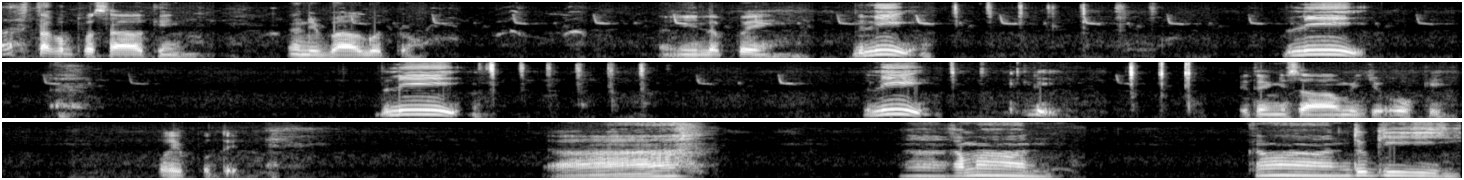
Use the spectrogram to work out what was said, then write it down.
Ah, takot pa sa akin. Nanibago to. Ang ilap pa eh. Dali. Dali. Dali. Dali. Dali. Ito yung isa medyo okay. Okay puti. Ah. Ah, come on. Come on, Doogie.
